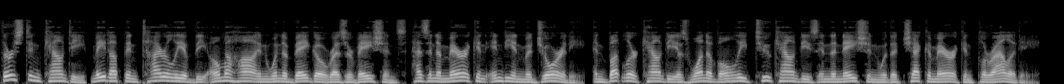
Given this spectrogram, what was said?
Thurston County made up entirely of the Omaha and Winnebago reservations has an American Indian majority, and Butler County is one of only two counties in the nation with a Czech American plurality.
